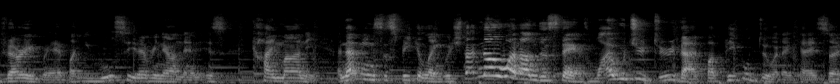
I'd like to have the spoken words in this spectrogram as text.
very rare, but you will see it every now and then, is Kajmani. And that means to speak a language that no one understands. Why would you do that? But people do it, okay? So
